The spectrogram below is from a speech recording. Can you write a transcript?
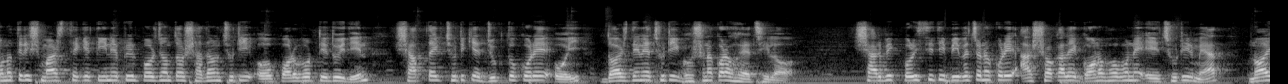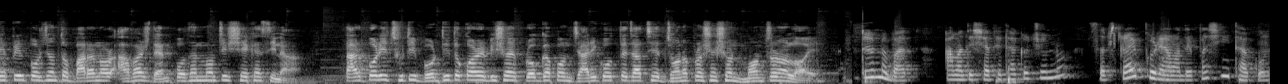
উনত্রিশ মার্চ থেকে তিন এপ্রিল পর্যন্ত সাধারণ ছুটি ও পরবর্তী দুই দিন সাপ্তাহিক ছুটিকে যুক্ত করে ওই দশ দিনের ছুটি ঘোষণা করা হয়েছিল। সার্বিক পরিস্থিতি বিবেচনা করে আজ সকালে গণভবনে এই ছুটির মেয়াদ নয় এপ্রিল পর্যন্ত বাড়ানোর আভাস দেন প্রধানমন্ত্রী শেখ হাসিনা। তারপরই ছুটি বর্ধিত করার বিষয়ে প্রজ্ঞাপন জারি করতে যাচ্ছে জনপ্রশাসন মন্ত্রণালয়। ধন্যবাদ। আমাদের সাথে থাকার জন্য সাবস্ক্রাইব করে আমাদের পাশেই থাকুন।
